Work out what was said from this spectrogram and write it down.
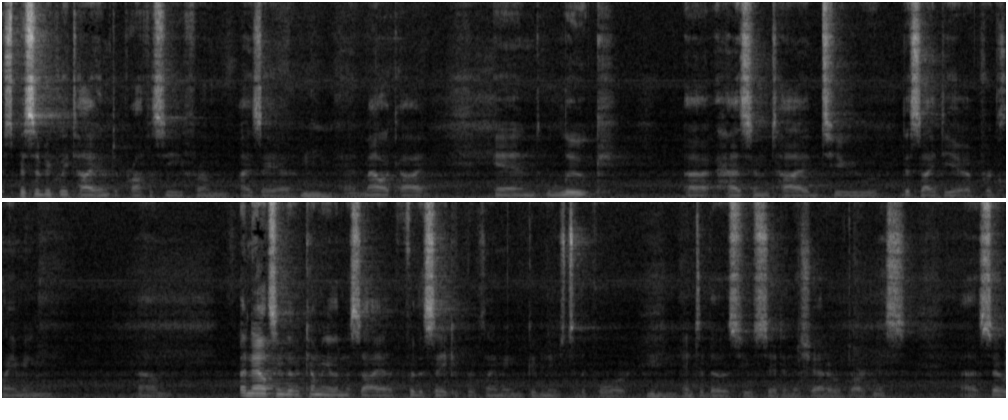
specifically tie him to prophecy from Isaiah mm-hmm. and Malachi, and Luke uh, has him tied to this idea of proclaiming, um, announcing the coming of the Messiah for the sake of proclaiming good news to the poor mm-hmm. and to those who sit in the shadow of darkness. Uh, so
